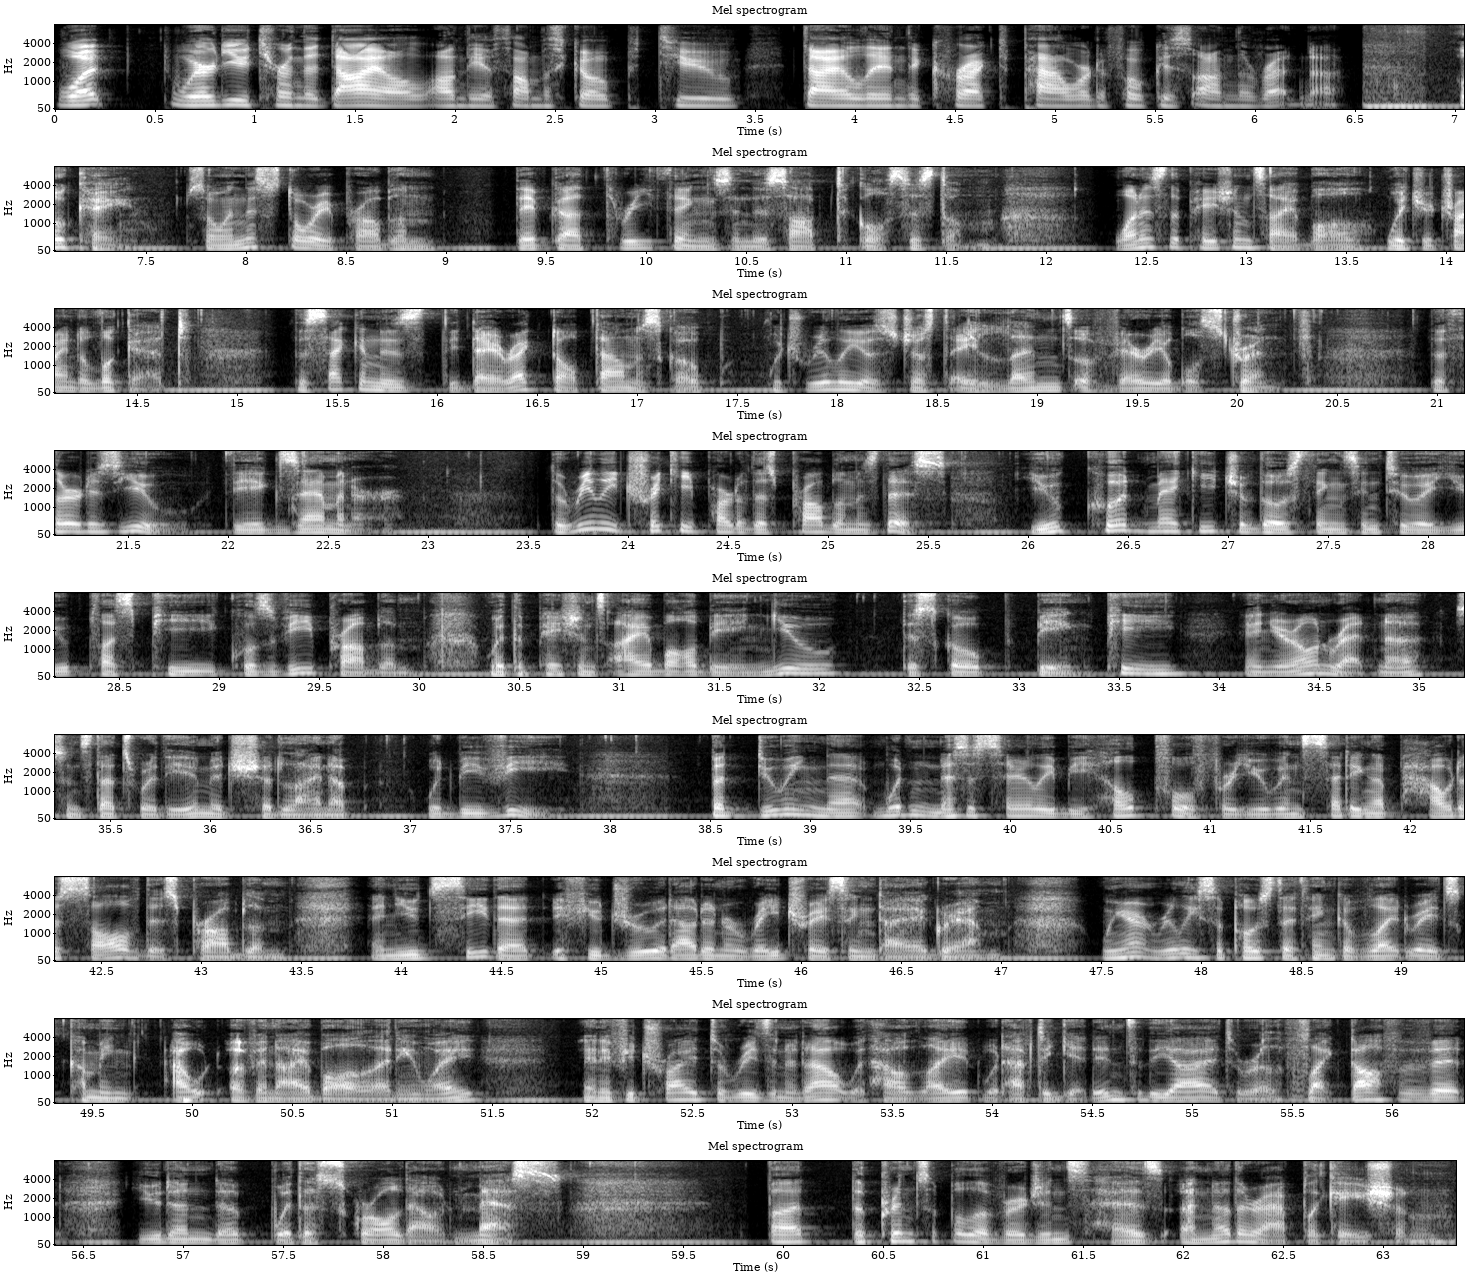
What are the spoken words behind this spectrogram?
what where do you turn the dial on the ophthalmoscope to dial in the correct power to focus on the retina? Okay, so in this story problem, they've got three things in this optical system. One is the patient's eyeball, which you're trying to look at. The second is the direct ophthalmoscope, which really is just a lens of variable strength. The third is you, the examiner. The really tricky part of this problem is this. You could make each of those things into a u plus p equals v problem, with the patient's eyeball being u, the scope being p, and your own retina, since that's where the image should line up, would be v. But doing that wouldn't necessarily be helpful for you in setting up how to solve this problem, and you'd see that if you drew it out in a ray tracing diagram. We aren't really supposed to think of light rays coming out of an eyeball anyway, and if you tried to reason it out with how light would have to get into the eye to reflect off of it, you'd end up with a scrawled out mess. But the principle of vergence has another application.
